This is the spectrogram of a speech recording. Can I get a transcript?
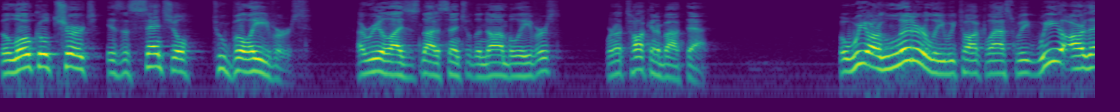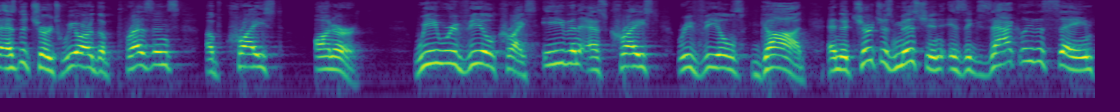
the local church is essential to believers. I realize it's not essential to non believers. We're not talking about that. But we are literally, we talked last week, we are, the, as the church, we are the presence of Christ on earth. We reveal Christ, even as Christ reveals God. And the church's mission is exactly the same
